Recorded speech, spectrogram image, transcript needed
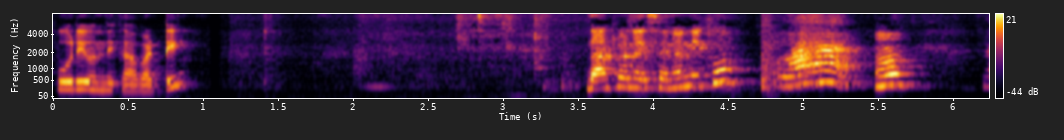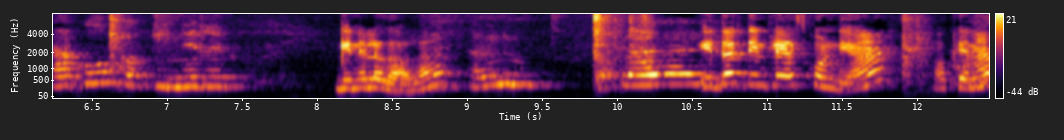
పూరి ఉంది కాబట్టి. దాంట్లోనే వేసానా నీకు? నాకు ఒక గిన్నెలు. గిన్నెలో కావాలా? ఇద్దరు దీంట్లో వేసుకోండి? ఓకేనా?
